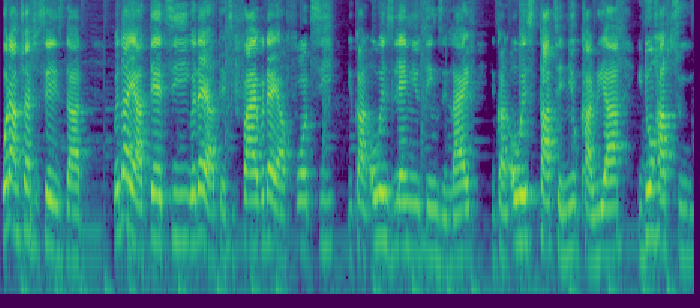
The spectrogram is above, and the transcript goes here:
what I'm trying to say is that whether you're 30, whether you're 35, whether you're 40, you can always learn new things in life. You can always start a new career. You don't have to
